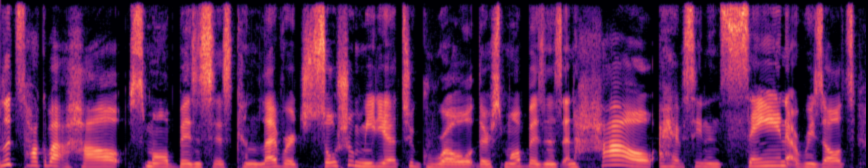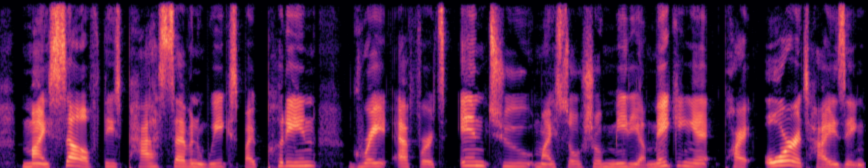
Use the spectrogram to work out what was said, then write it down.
let's talk about how small businesses can leverage social media to grow their small business and how I have seen insane results myself these past seven weeks by putting great efforts into my social media, making it prioritizing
